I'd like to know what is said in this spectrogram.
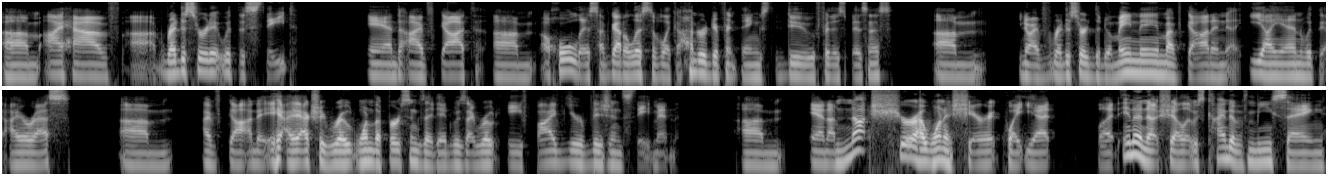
Um, I have uh, registered it with the state, and I've got um, a whole list. I've got a list of like hundred different things to do for this business. Um, you know, I've registered the domain name. I've got an EIN with the IRS. Um, I've got. A, I actually wrote one of the first things I did was I wrote a five-year vision statement. Um, and I'm not sure I want to share it quite yet, but in a nutshell, it was kind of me saying,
